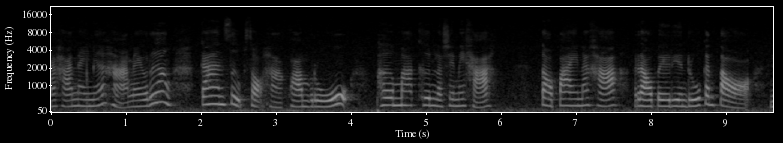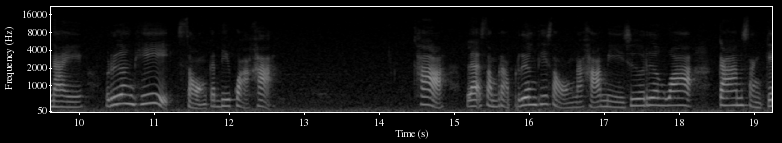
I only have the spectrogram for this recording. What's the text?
นะคะ ในเนื้อหาในเรื่องการสืบเสาะหาความรู้ เพิ่มมากขึ้นแล้วใช่ไหมคะ ต่อไปนะคะ เราไปเรียนรู้กันต่อในเรื่องที่ 2 กันดีกว่าค่ะ ค่ะ และสำหรับเรื่องที่ 2 นะคะ มีชื่อเรื่องว่า การสังเก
